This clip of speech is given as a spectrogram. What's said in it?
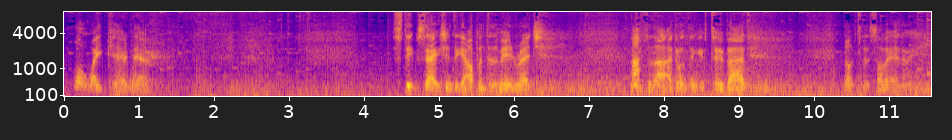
a little white cairn there. Steep section to get up into the main ridge. After that I don't think it's too bad. Not to the summit anyway.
